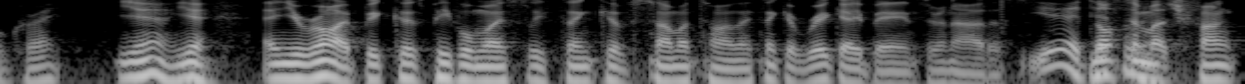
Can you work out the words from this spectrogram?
all great. Yeah, yeah, and you're right because people mostly think of summertime. They think of reggae bands or an artist. Yeah, definitely. not so much funk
